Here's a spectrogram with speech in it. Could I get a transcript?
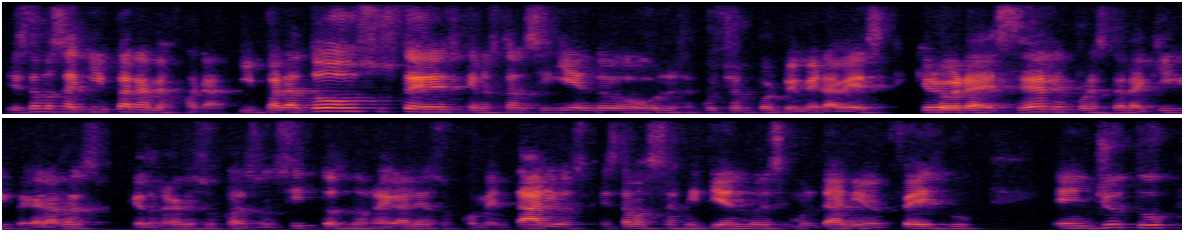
Y estamos aquí para mejorar. Y para todos ustedes que nos están siguiendo o nos escuchan por primera vez, quiero agradecerles por estar aquí, regalarles, que nos regalen sus corazoncitos, nos regalen sus comentarios. Estamos transmitiendo en simultáneo en Facebook, en YouTube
